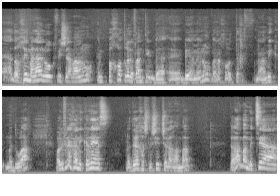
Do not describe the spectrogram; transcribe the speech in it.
הדרכים הללו, כפי שאמרנו, הם פחות רלוונטיים ב, אה, בימינו, ואנחנו תכף נעמיק מדוע. אבל לפני כן ניכנס לדרך השלישית של הרמב"ם. והרמב"ם מציע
